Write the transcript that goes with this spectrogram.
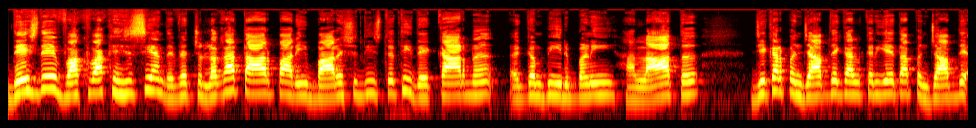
ਦੇਸ਼ ਦੇ ਵੱਖ-ਵੱਖ ਹਿੱਸਿਆਂ ਦੇ ਵਿੱਚ ਲਗਾਤਾਰ ਭਾਰੀ ਬਾਰਿਸ਼ ਦੀ ਸਥਿਤੀ ਦੇ ਕਾਰਨ ਗੰਭੀਰ ਬਣੀ ਹਾਲਾਤ। ਜੇਕਰ ਪੰਜਾਬ ਦੀ ਗੱਲ ਕਰੀਏ ਤਾਂ ਪੰਜਾਬ ਦੇ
